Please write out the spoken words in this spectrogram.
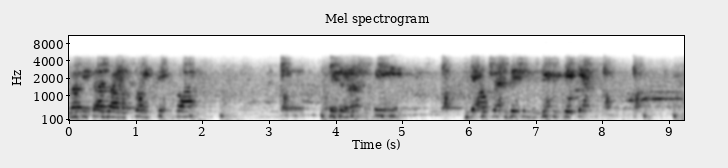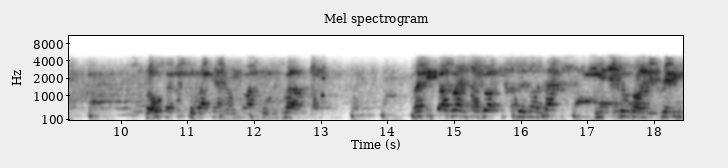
Most of these guys riding on 26 bikes. Gives them enough speed to get on transitions and do some big gaps but also keep the weight down on bicycles as well. Of these guys running hydraulic counters on the back with angle grinded rims.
